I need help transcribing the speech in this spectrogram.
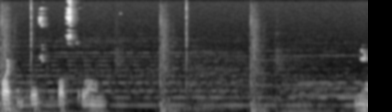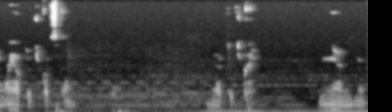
Хватит точку построим. Не, моя точка отстань. Моя точка. Не, нет.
